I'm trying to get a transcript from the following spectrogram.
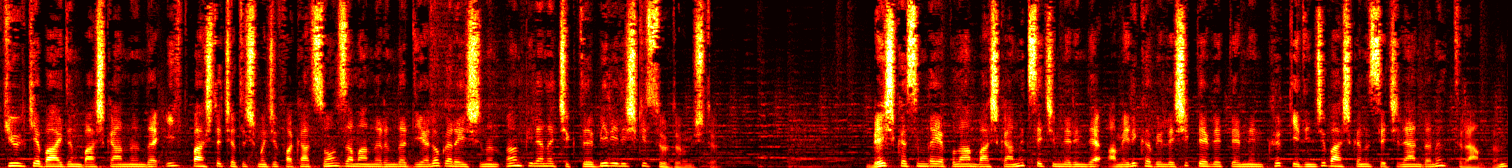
İki ülke Biden başkanlığında ilk başta çatışmacı fakat son zamanlarında diyalog arayışının ön plana çıktığı bir ilişki sürdürmüştü. 5 Kasım'da yapılan başkanlık seçimlerinde Amerika Birleşik Devletleri'nin 47. başkanı seçilen Donald Trump'ın,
